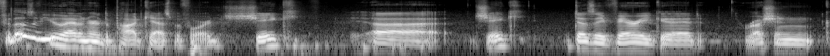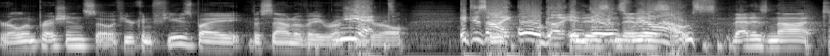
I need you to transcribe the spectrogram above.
for those of you who haven't heard the podcast before. Jake, uh, Jake does a very good Russian girl impression. So if you're confused by the sound of a Russian Niet. girl, It is I, Olga, in it is- Darren's it is- wheelhouse! that is not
